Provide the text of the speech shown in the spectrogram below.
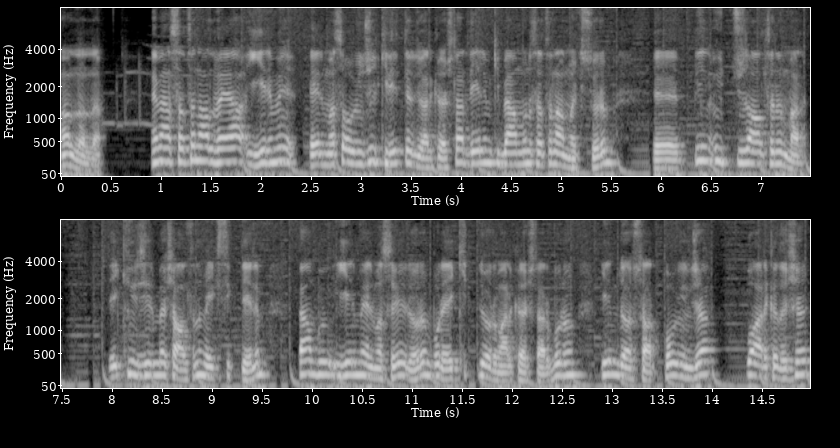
Allah Allah. Hemen satın al veya 20 elmasa oyuncuyu kilitle diyor arkadaşlar. Diyelim ki ben bunu satın almak istiyorum. E, 1300 altınım var. 225 altınım eksik diyelim. Ben bu 20 elması veriyorum. Buraya kilitliyorum arkadaşlar. Bunu 24 saat boyunca bu arkadaşı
